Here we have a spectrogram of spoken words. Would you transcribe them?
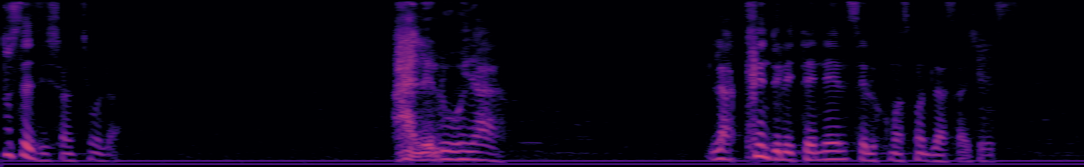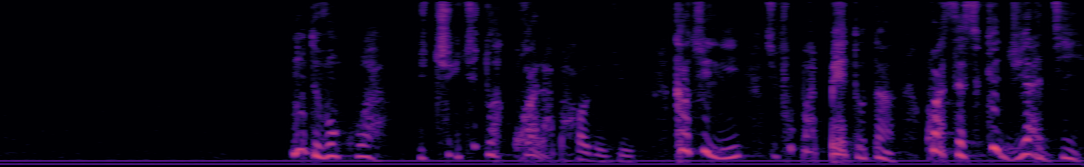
tous ces échantillons-là. Alléluia. La crainte de l'éternel, c'est le commencement de la sagesse. Nous devons croire. Tu, dois croire la parole de Dieu. Quand tu lis, il ne faut pas perdre ton temps. Crois, c'est ce que Dieu a dit.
